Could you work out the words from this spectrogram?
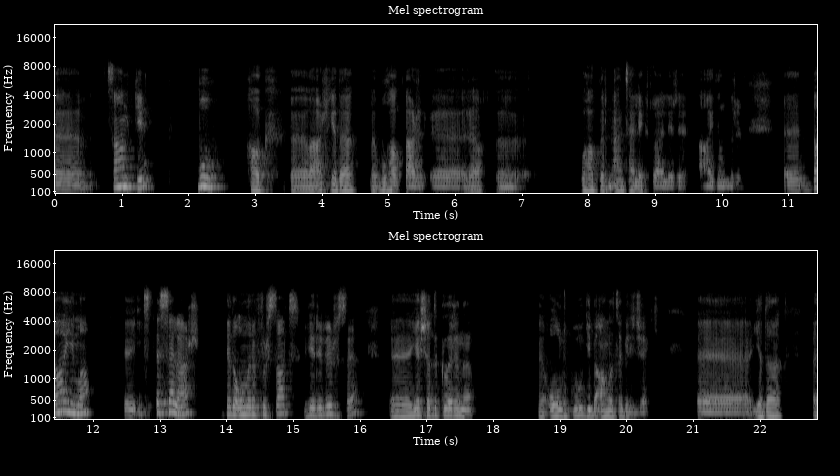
E, sanki bu halklar ya da bu halklar e, bu halkların entelektüelleri, aydınları e, daima e, isteseler ya da onlara fırsat verilirse e, yaşadıklarını e, oldukluğu gibi anlatabilecek e, ya da e,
